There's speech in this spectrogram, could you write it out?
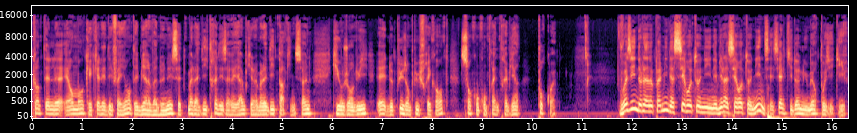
quand elle est en manque et qu'elle est défaillante, eh bien, elle va donner cette maladie très désagréable qui est la maladie de Parkinson, qui aujourd'hui est de plus en plus fréquente, sans qu'on comprenne très bien pourquoi. Voisine de la dopamine, la sérotonine. Eh bien, la sérotonine, c'est celle qui donne l'humeur positive.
